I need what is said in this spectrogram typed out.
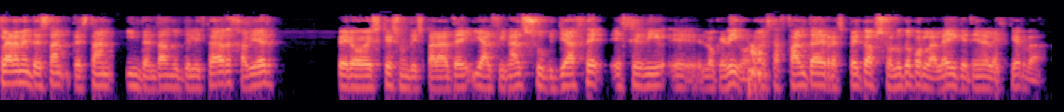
Claramente están, te están intentando utilizar, Javier, pero es que es un disparate y al final subyace ese eh, lo que digo, ¿no? Esa falta de respeto absoluto por la ley que tiene la izquierda.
